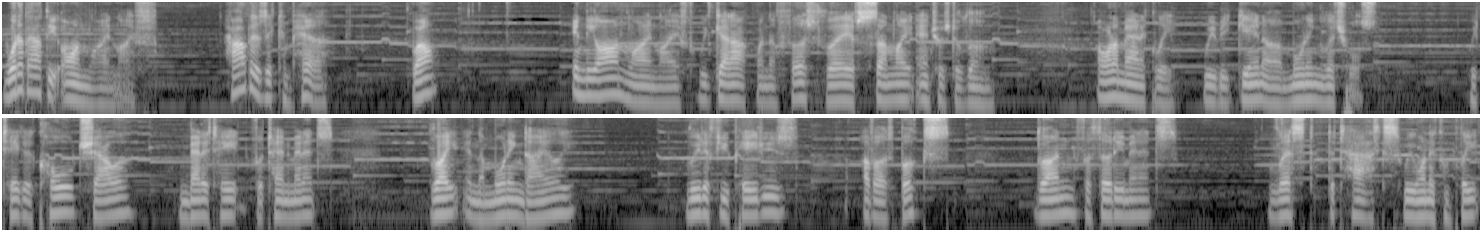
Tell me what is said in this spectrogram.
What about the online life? How does it compare? Well, in the online life, we get up when the first ray of sunlight enters the room. Automatically, we begin our morning rituals. We take a cold shower, meditate for 10 minutes, write in the morning diary, read a few pages of our books, run for 30 minutes, list the tasks we want to complete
